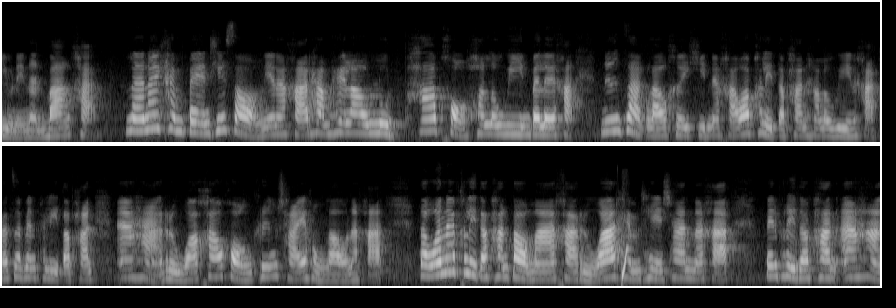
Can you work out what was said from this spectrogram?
อยู่ในนั้นบ้างค่ะ และในแคมเปญที่2เนี่ยนะคะทำให้เราหลุดภาพของฮาโลวีนไปเลยค่ะ เนื่องจากเราเคยคิดนะคะว่าผลิตภัณฑ์ฮาโลวีนค่ะ ก็จะเป็นผลิตภัณฑ์อาหารหรือว่าข้าวของเครื่องใช้ของเรานะคะ แต่ว่าในผลิตภัณฑ์ต่อมาค่ะ หรือว่า Temptation นะคะเป็นผลิตภัณฑ์อาหาร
